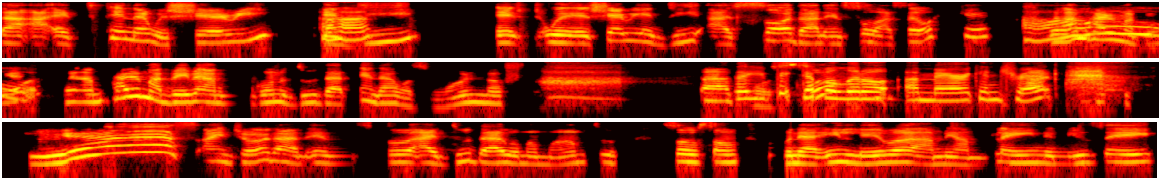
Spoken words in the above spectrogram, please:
that I attended with Sherry uh-huh. And with Sherry and D, I saw that, and so I said, okay. Oh. When I'm having my baby, oh. when I'm having my baby, I'm going to do that, and that was wonderful. That so you picked so up a little American trick. yes, I enjoy that, and so I do that with my mom too. So some when they're in labor, I mean, I'm playing the music,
